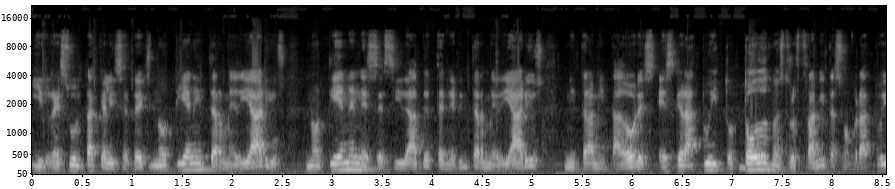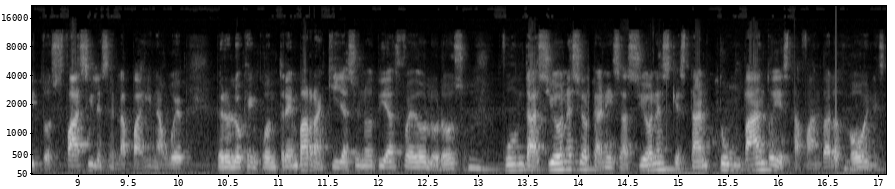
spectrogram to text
y resulta que el ICETEX no tiene intermediarios, no tiene necesidad de tener intermediarios ni tramitadores, es gratuito, todos nuestros trámites son gratuitos, fáciles en la página web, pero lo que encontré en Barranquilla hace unos días fue doloroso. Mm. Fundaciones y organizaciones que están tumbando y estafando a los jóvenes,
